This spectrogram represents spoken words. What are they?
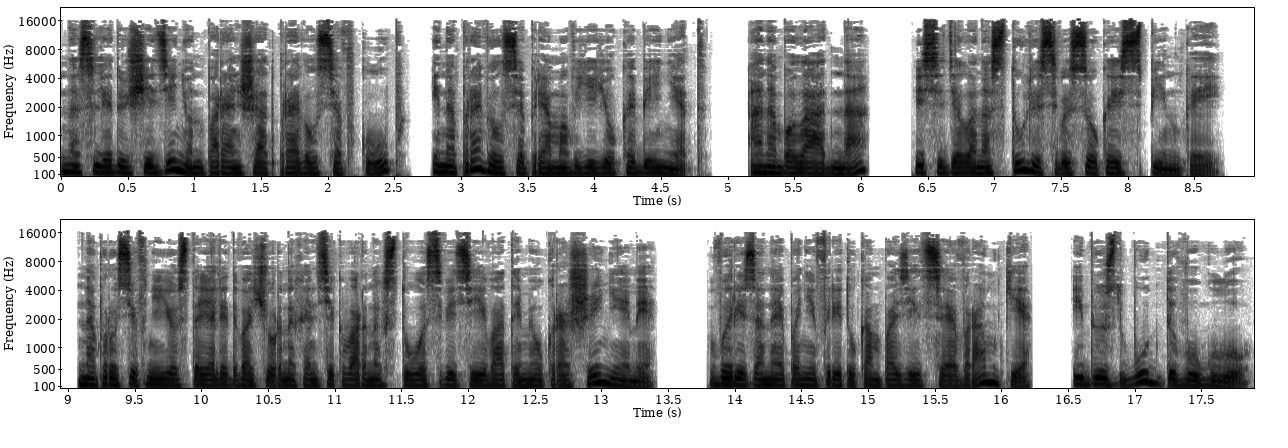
На следующий день он пораньше отправился в клуб и направился прямо в ее кабинет. Она была одна и сидела на стуле с высокой спинкой. Напротив нее стояли два черных антикварных стула с витиеватыми украшениями, вырезанная по нефриту композиция в рамке и бюст Будды в углу.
